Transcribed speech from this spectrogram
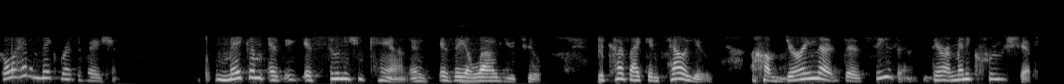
go ahead and make reservations. Make them as as soon as you can, as as they Mhm. allow you to, because I can tell you, um, during the the season there are many cruise ships.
